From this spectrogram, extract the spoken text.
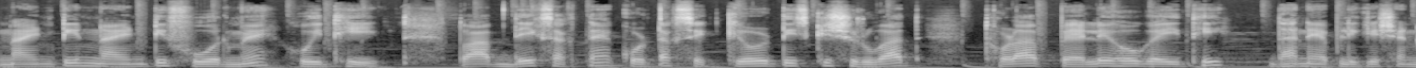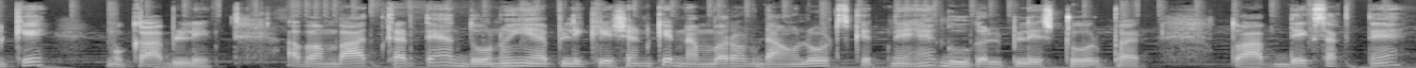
1994 में हुई थी। तो आप देख सकते हैं कोटक सिक्योरिटीज़ की शुरुआत थोड़ा पहले हो गई थी धन एप्लीकेशन के मुकाबले। अब हम बात करते हैं दोनों ही एप्लीकेशन के नंबर ऑफ़ डाउनलोड्स कितने हैं गूगल प्ले स्टोर पर। तो आप देख सकते हैं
